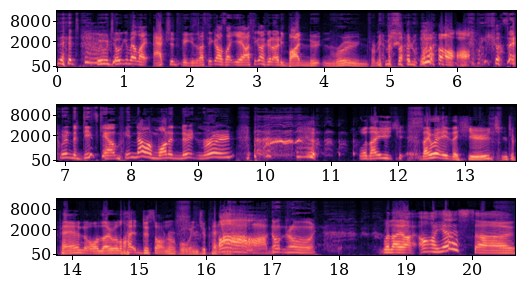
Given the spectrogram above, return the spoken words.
that we were talking about like action figures, and I think I was like, "Yeah, I think I could only buy Nute Gunray from episode one because they were in the discount bin. No one wanted Nute Gunray. Well, they they were either huge in Japan or they were like dishonorable in Japan. Ah, Nute Gunray. Were they like, oh yes, uh,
